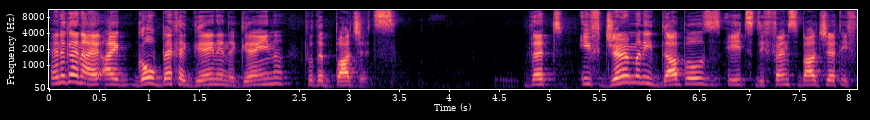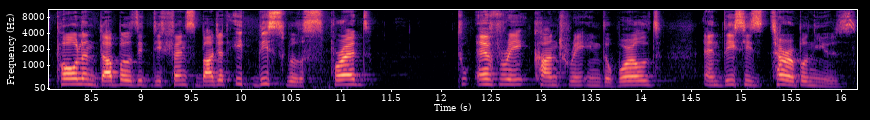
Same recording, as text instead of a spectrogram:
And again, I, I go back again and again to the budgets. That if Germany doubles its defense budget, if Poland doubles its defense budget, it, this will spread to every country in the world, and this is terrible news.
